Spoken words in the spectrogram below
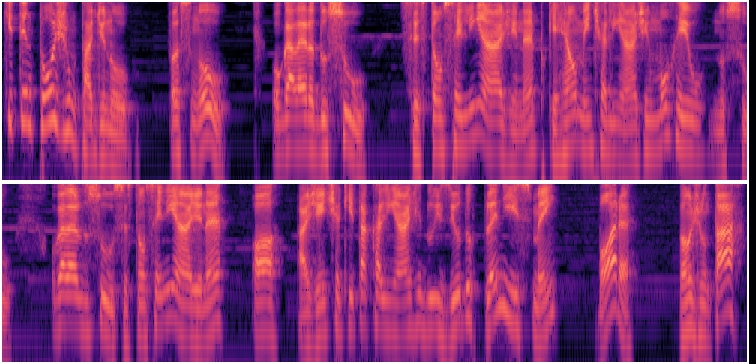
que tentou juntar de novo. Falou assim, ô, oh, ô galera do sul, vocês estão sem linhagem, né? Porque realmente a linhagem morreu no sul. Ô galera do sul, vocês estão sem linhagem, né? Ó, a gente aqui tá com a linhagem do Isildur pleníssimo, hein? Bora? Vamos juntar?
